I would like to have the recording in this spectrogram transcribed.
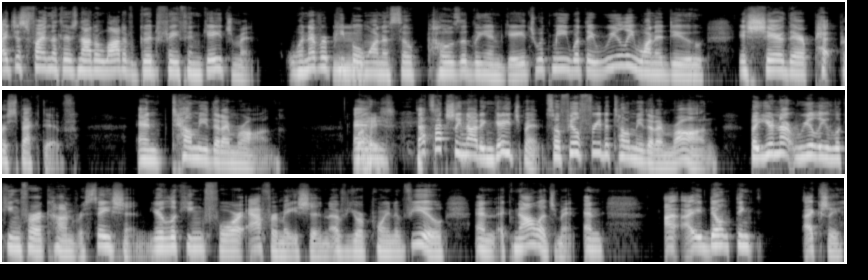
I just find that there's not a lot of good faith engagement. Whenever people mm. want to supposedly engage with me, what they really want to do is share their pet perspective and tell me that I'm wrong. And Right. that's actually not engagement. So feel free to tell me that I'm wrong, but you're not really looking for a conversation. You're looking for affirmation of your point of view and acknowledgement. And I, I don't think, actually,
